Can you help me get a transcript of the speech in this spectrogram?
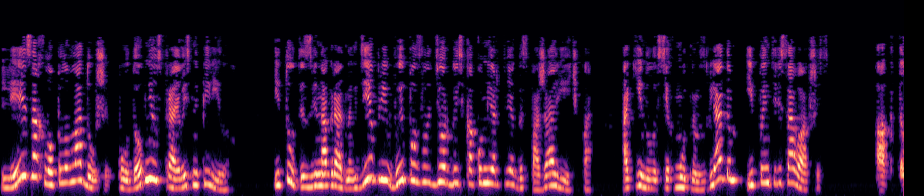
Лея захлопала в ладоши, поудобнее устраиваясь на перилах. И тут из виноградных дебрей выползла, дергаясь, как у мертвия, госпожа Овечка, окинула всех мутным взглядом и, поинтересовавшись, «А кто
